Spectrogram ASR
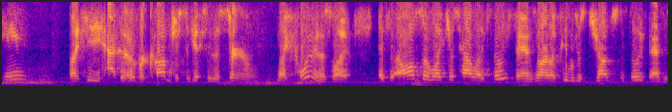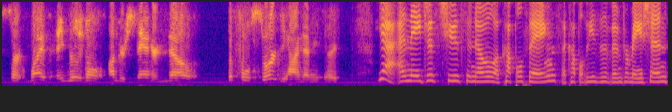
came, like he had to overcome just to get to this certain like point in his life. It's also like just how like Philly fans are. Like people just judge the Philly fans a certain way, but they really don't understand or know the full story behind anything. Yeah, and they just choose to know a couple things, a couple pieces of information,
